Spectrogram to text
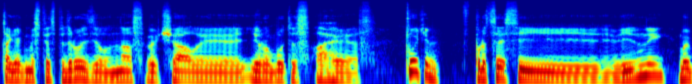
Так як ми спецпідрозділ, нас вивчали і роботи з АГС. Потім процесі війни ми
